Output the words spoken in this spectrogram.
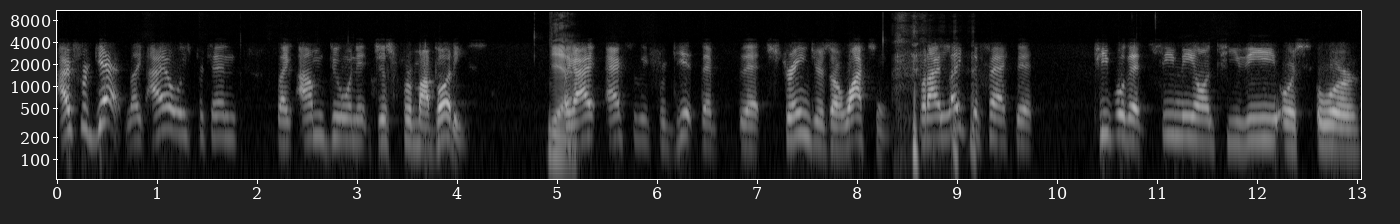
I forget. Like I always pretend like I'm doing it just for my buddies. Yeah. Like I actually forget that that strangers are watching. But I like the fact that people that see me on TV or or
